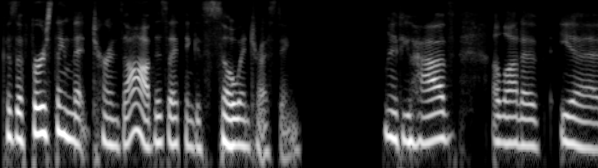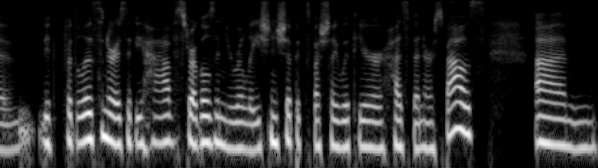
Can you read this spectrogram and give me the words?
Because the first thing that turns off, this I think is so interesting. If you have a lot of, yeah, if, for the listeners, if you have struggles in your relationship, especially with your husband or spouse, um,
